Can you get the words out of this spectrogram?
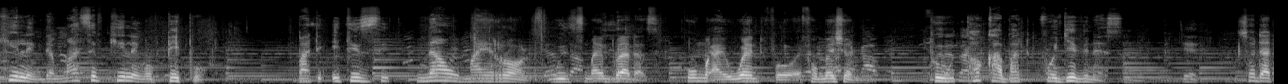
killing, the massive killing of people. But it is now my role with my brothers, whom I went for a formation, to talk about forgiveness mm. so that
